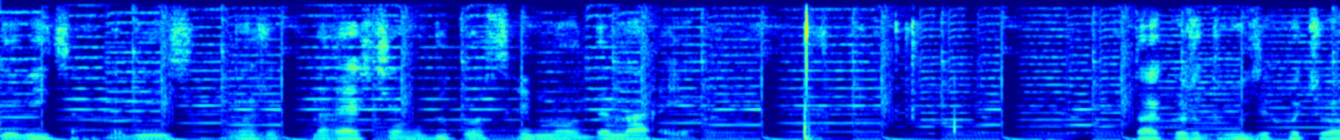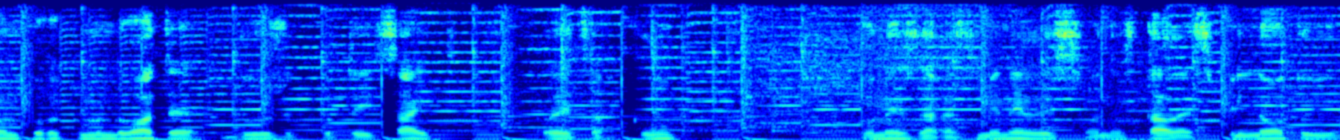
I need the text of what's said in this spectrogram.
дивіться, надіюся, може нарешті я знайду того срібного динарія. Також, друзі, хочу вам порекомендувати дуже крутий сайт Лицар Клуб. Вони зараз змінились, вони стали спільнотою.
